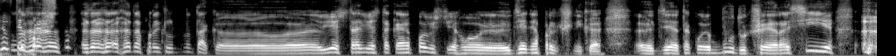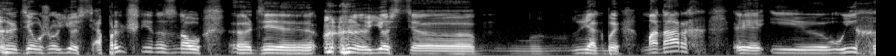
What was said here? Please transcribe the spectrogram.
гэта прыкладно так есть есть такая повесть яго дзень апрычніка дзе такое будучае рассіі дзе ўжо ёсць апрычніна зноў дзе ёсць Ну, як бы монарх і у іх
